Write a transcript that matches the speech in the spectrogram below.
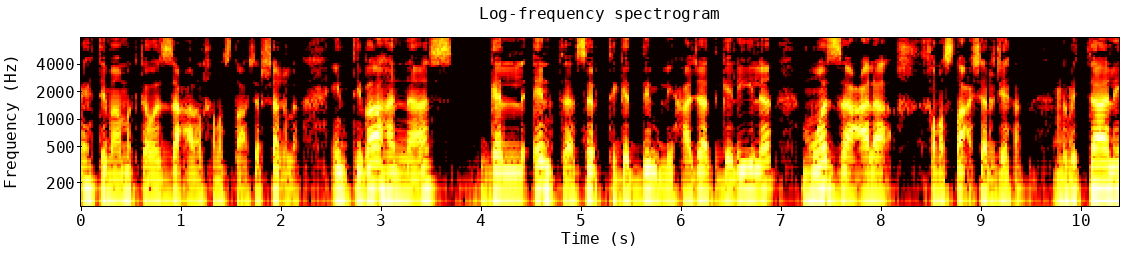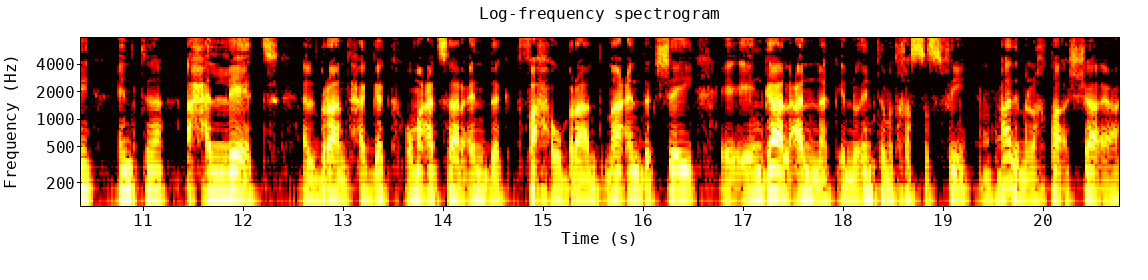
اهتمامك توزع على ال 15 شغلة. انتباه الناس قل انت صرت تقدم لي حاجات قليلة موزع على 15 جهة. فبالتالي انت احليت ال brand حقك وما عاد صار عندك فحو brand ما عندك شيء ينقال عنك إنه انت متخصص فيه. هذه من الأخطاء الشائعة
